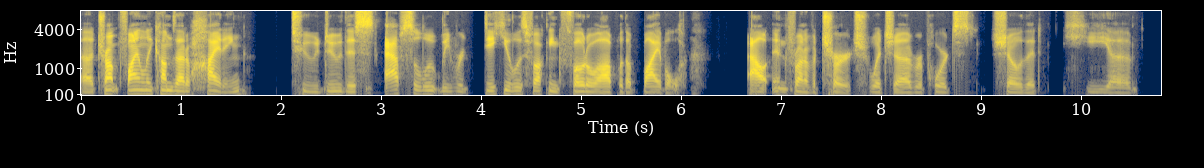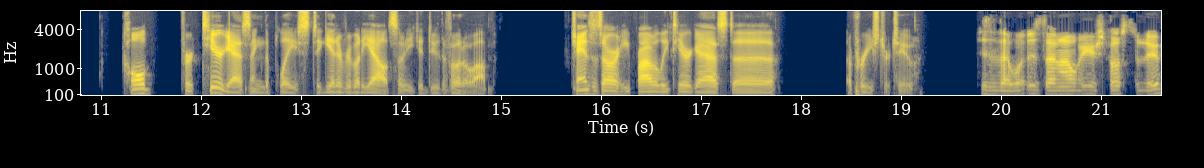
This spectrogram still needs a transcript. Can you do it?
Uh, Trump finally comes out of hiding to do this absolutely ridiculous fucking photo op with a Bible out in front of a church, which uh, reports show that he uh, called for tear gassing the place to get everybody out so he could do the photo op. Chances are he probably tear gassed uh, a priest or two. Isn't that what? Is that not what you're supposed to do?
